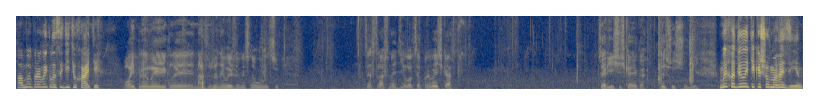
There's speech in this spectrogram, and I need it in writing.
А ми привикли сидіти у хаті. Ой, привикли, нас вже не виженеш на вулицю. Це страшне діло, це привичка. Це річечка, яка десь щось шумить. Ми ходили тільки що в магазин.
